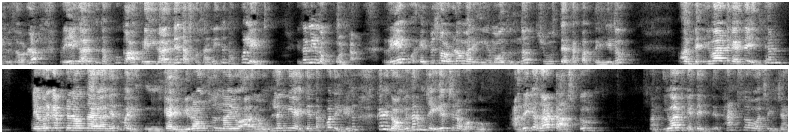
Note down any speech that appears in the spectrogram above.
ఎపిసోడ్లో ప్రియ గారికి తప్పు కా ప్రియ గారిదే తప్పు సన్నిధి తప్పు లేదు. ఇక నేను ఒప్పుకుంటా. రేపు ఎపిసోడ్లో మరి ఏమవుతుందో చూస్తే తప్ప తెలీదు. అంతే ఇవాటికైతే ఇంతే ఎవరు కెప్టెన్ అవుతారు అనేది మరి ఇంకా ఎన్ని రౌండ్స్ ఉన్నాయో ఆ రౌండ్లన్నీ అయితే తప్ప తెలియదు కానీ దొంగతనం చేయొచ్చురా బాబు. అదే కదా టాస్క్ ఇవాళకైతే ఇంతే. థ్యాంక్స్ ఫర్ వాచింగ్ జై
